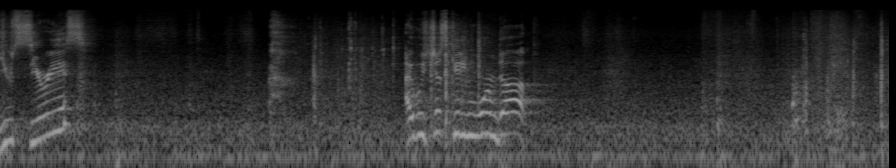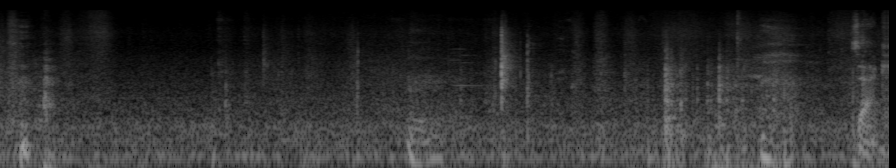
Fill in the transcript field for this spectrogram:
You serious? I was just getting warmed up. Zack.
